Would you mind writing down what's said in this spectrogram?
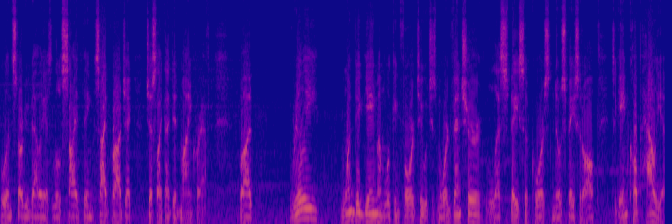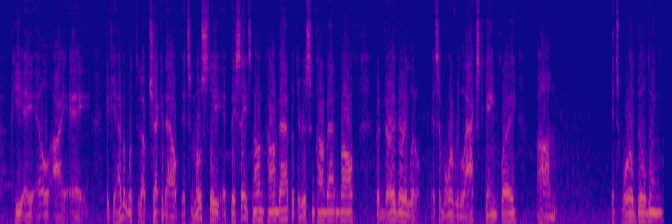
pull in Stardew Valley as a little side thing, side project, just like I did Minecraft. But really, one big game I'm looking forward to, which is more adventure, less space, of course, no space at all. It's a game called Palia, P-A-L-I-A. If you haven't looked it up, check it out. It's mostly, they say it's non-combat, but there is some combat involved, but very, very little. It's a more relaxed gameplay. Um, it's world building.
